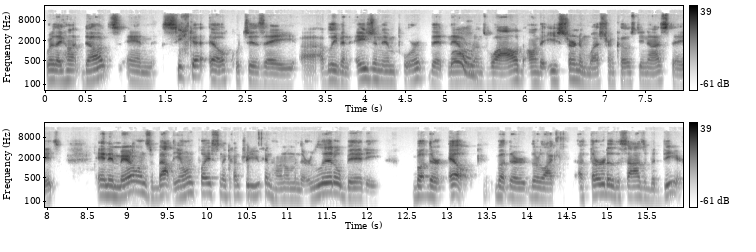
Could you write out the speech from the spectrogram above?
where they hunt ducks and Sika elk, which is a, uh, I believe, an Asian import that now mm. runs wild on the eastern and western coast of the United States. And in Maryland's about the only place in the country you can hunt them, and they're little bitty, but they're elk, but they're they're like a third of the size of a deer.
